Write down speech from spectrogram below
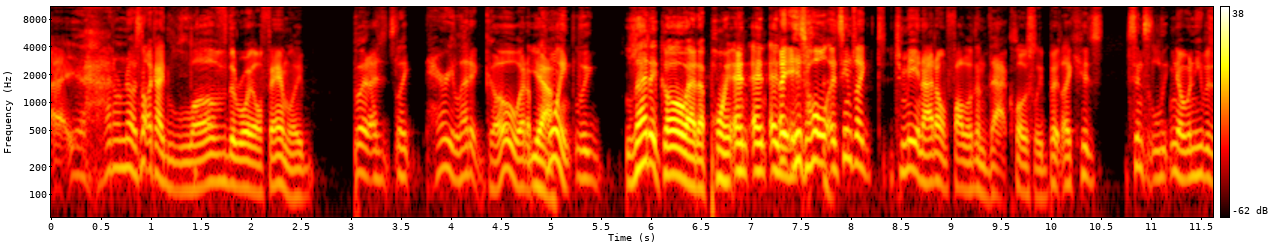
I, I don't know. It's not like I love the royal family, but it's like Harry let it go at a Yeah. point. Like, Let it go at a point, and and and his whole, it seems like to me, and I don't follow them that closely, but like his since you know when he was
